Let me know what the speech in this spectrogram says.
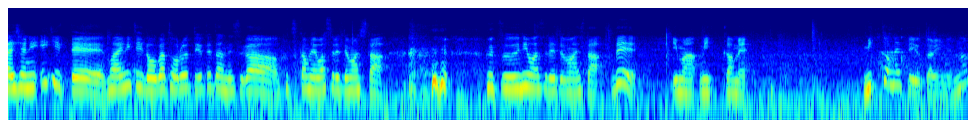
最初に生きて毎日動画撮るって言ってたんですが2日目忘れてました。普通に忘れてました。で今3日目。3日目って言ったらいいねんな。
